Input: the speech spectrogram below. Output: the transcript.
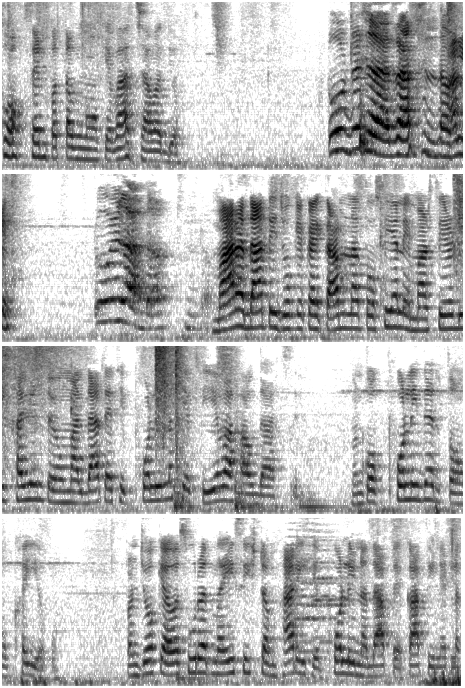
શોખ છે ને પતંગનો કે વાત જવા દો હાલે. મારા દાંતે જો કે કઈ કામના તો છે ને મારે શેરડી ખાવી ને તો હું મારા દાંતેથી ફોલી નથી શકતી. એવા હાવ દાંત છે. મને કોક ફોલી દે ને તો હું ખાઈ શકું. પણ જો કે હવે સુરતમાં એ સિસ્ટમ સારી છે. ફોલીને દાંતે કાપીને એટલે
